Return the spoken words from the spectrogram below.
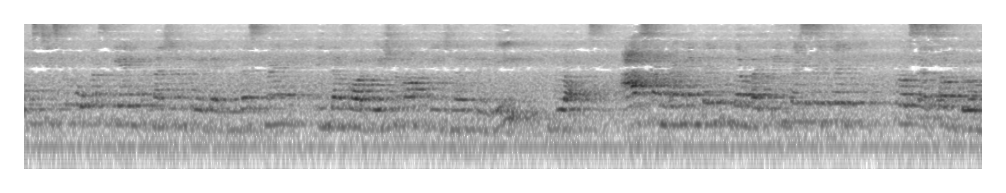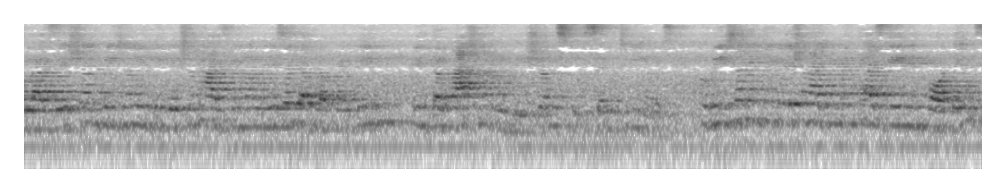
किस चीज़ पर फोकस किया international trade and investment in the formation of regional trading blocs as fundamental to the multifaceted process of globalization, regional integration has been a major development international relations recent years. So regional integration agreement has gained importance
